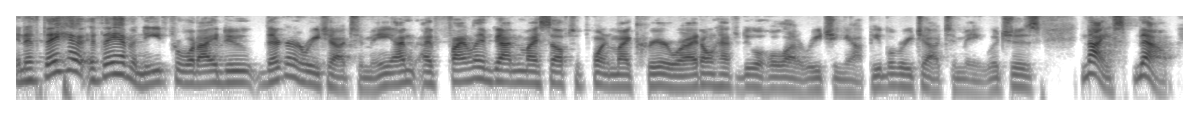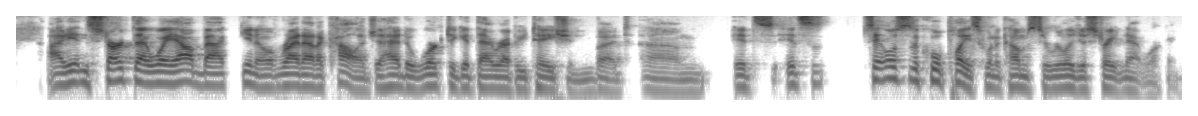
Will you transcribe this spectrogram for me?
and if they have if they have a need for what I do, they're going to reach out to me. I'm, I finally have gotten myself to a point in my career where I don't have to do a whole lot of reaching out. People reach out to me, which is nice. Now, I didn't start that way out back, you know, right out of college. I had to work to get that reputation, but um, it's it's St. Louis is a cool place when it comes to really just straight networking.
